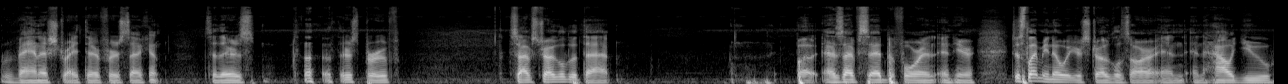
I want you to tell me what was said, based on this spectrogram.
vanished right there for a second. So there's there's proof. So I've struggled with that. But as I've said before in, in here, just let me know what your struggles are and, and how you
